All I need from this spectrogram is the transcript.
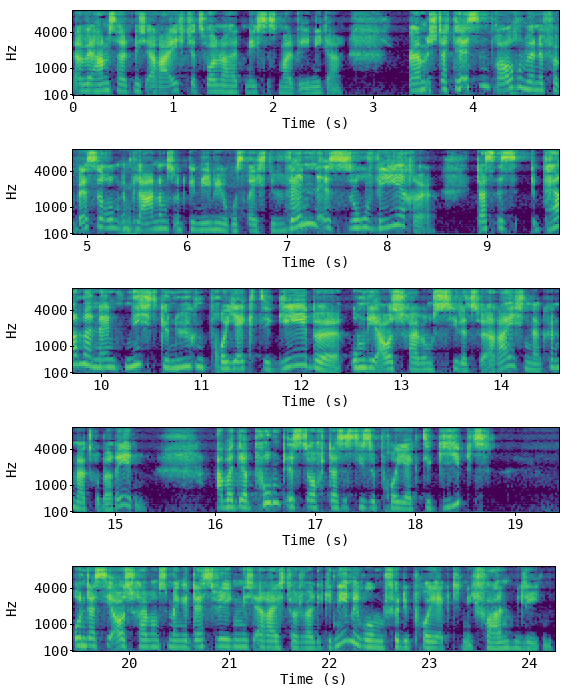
Ja, wir haben es halt nicht erreicht, jetzt wollen wir halt nächstes Mal weniger. Ähm, stattdessen brauchen wir eine Verbesserung im Planungs- und Genehmigungsrecht. Wenn es so wäre, dass es permanent nicht genügend Projekte gäbe, um die Ausschreibungsziele zu erreichen, dann können wir darüber reden. Aber der Punkt ist doch, dass es diese Projekte gibt und dass die Ausschreibungsmenge deswegen nicht erreicht wird, weil die Genehmigungen für die Projekte nicht vorhanden liegen.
